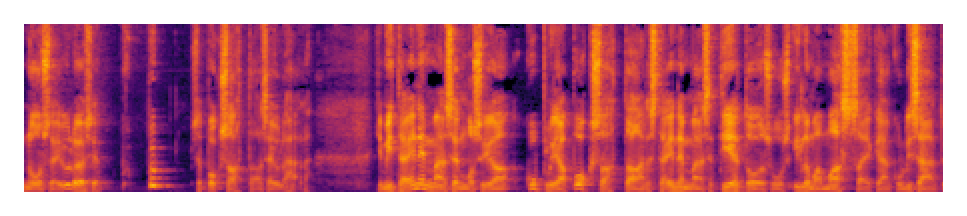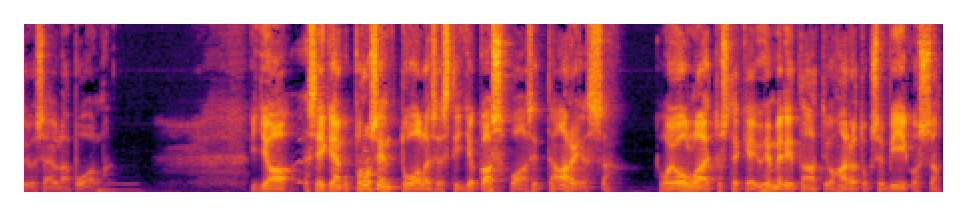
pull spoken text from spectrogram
nousee ylös ja pup, se poksahtaa se ylhäällä. Ja mitä enemmän semmoisia kuplia poksahtaa, niin sitä enemmän se tietoisuus ilman massa ikään kuin lisääntyy siellä yläpuolella. Ja se ikään kuin prosentuaalisesti jo kasvaa sitten arjessa. Voi olla, että jos tekee yhden meditaatioharjoituksen viikossa,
